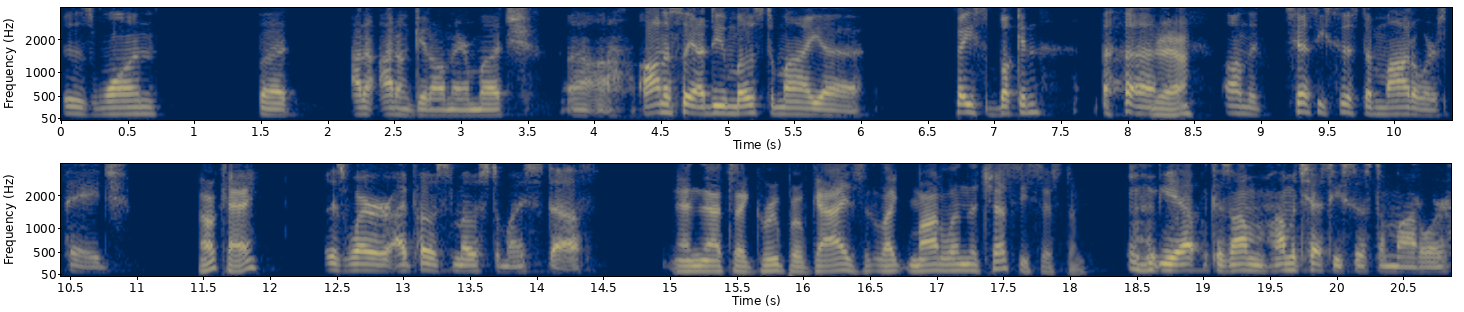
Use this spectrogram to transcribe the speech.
is one, but I don't, I don't get on there much. Uh, honestly, I do most of my uh, Facebooking uh, yeah. on the Chessie System Modelers page. Okay. Is where I post most of my stuff. And that's a group of guys that like modeling the Chessie system. Yeah, because I'm I'm a Chessie system modeler.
